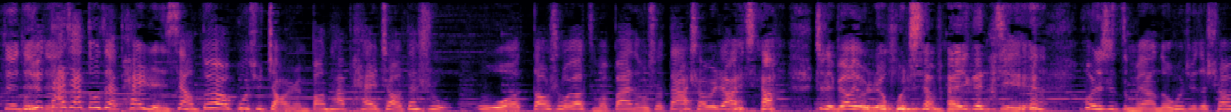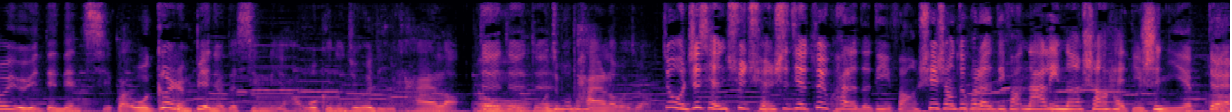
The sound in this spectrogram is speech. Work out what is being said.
对对，我觉得大家都在拍人像，都要过去找人帮他拍照，但是我到时候要怎么办呢？我说大家稍微让一下，这里不要有人，我只想拍一个景，或者是怎么样的，我会觉得稍微有一点点奇怪。我个人别扭的心理哈，我可能就会离开了。对对对，我就不拍了，我就。就我之前去全世界最快乐的地方，世界上最快乐的地方哪里呢？上海迪士尼。对。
